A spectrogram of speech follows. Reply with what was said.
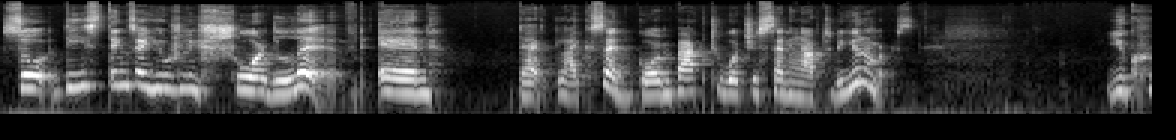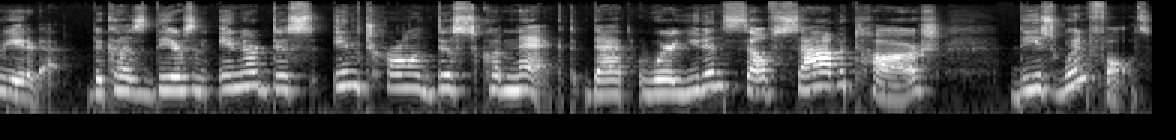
So these things are usually short lived. And that, like I said, going back to what you're sending out to the universe, you created that because there's an inner dis internal disconnect that where you then self-sabotage these windfalls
